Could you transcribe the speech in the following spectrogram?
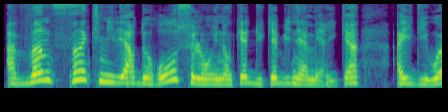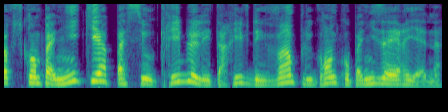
à 25 milliards d'euros selon une enquête du cabinet américain ID Works Company qui a passé au crible les tarifs des 20 plus grandes compagnies aériennes.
